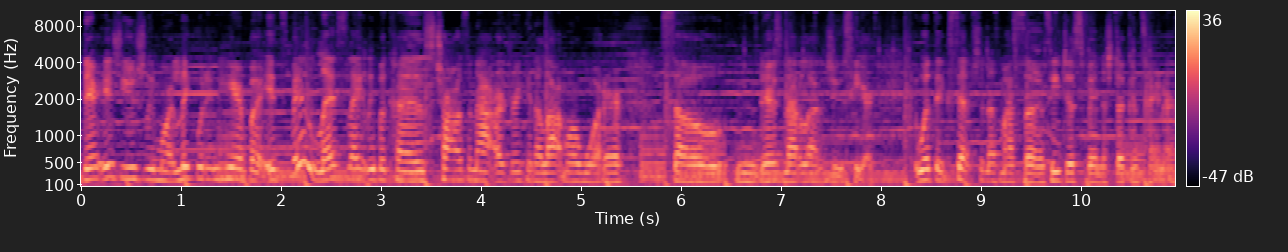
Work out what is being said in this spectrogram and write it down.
There is usually more liquid in here, but it's been less lately because Charles and I are drinking a lot more water. So mm, there's not a lot of juice here. With the exception of my son's, he just finished a container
